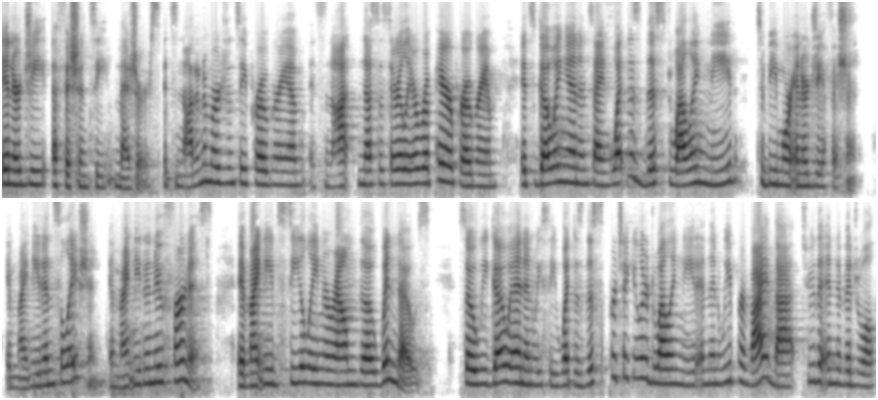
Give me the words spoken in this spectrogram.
energy efficiency measures. It's not an emergency program, it's not necessarily a repair program. It's going in and saying, what does this dwelling need to be more energy efficient? It might need insulation, it might need a new furnace, it might need sealing around the windows. So we go in and we see what does this particular dwelling need, and then we provide that to the individual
